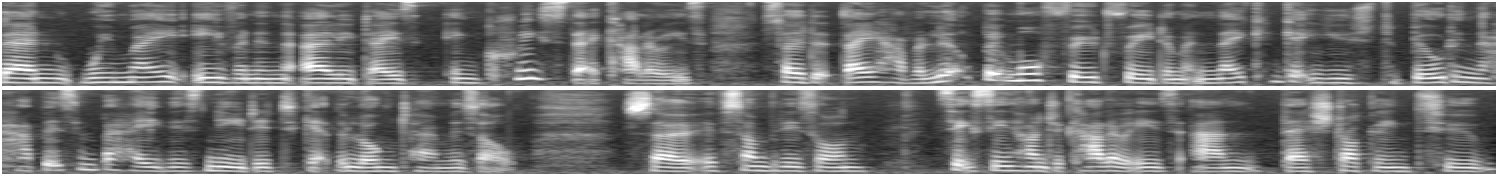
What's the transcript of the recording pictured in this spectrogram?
then we may even in the early days increase their calories so that they have a little bit more food freedom and they can get used to building the habits and behaviours needed to get the long term result. So if somebody's on 1600 calories and they're struggling to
